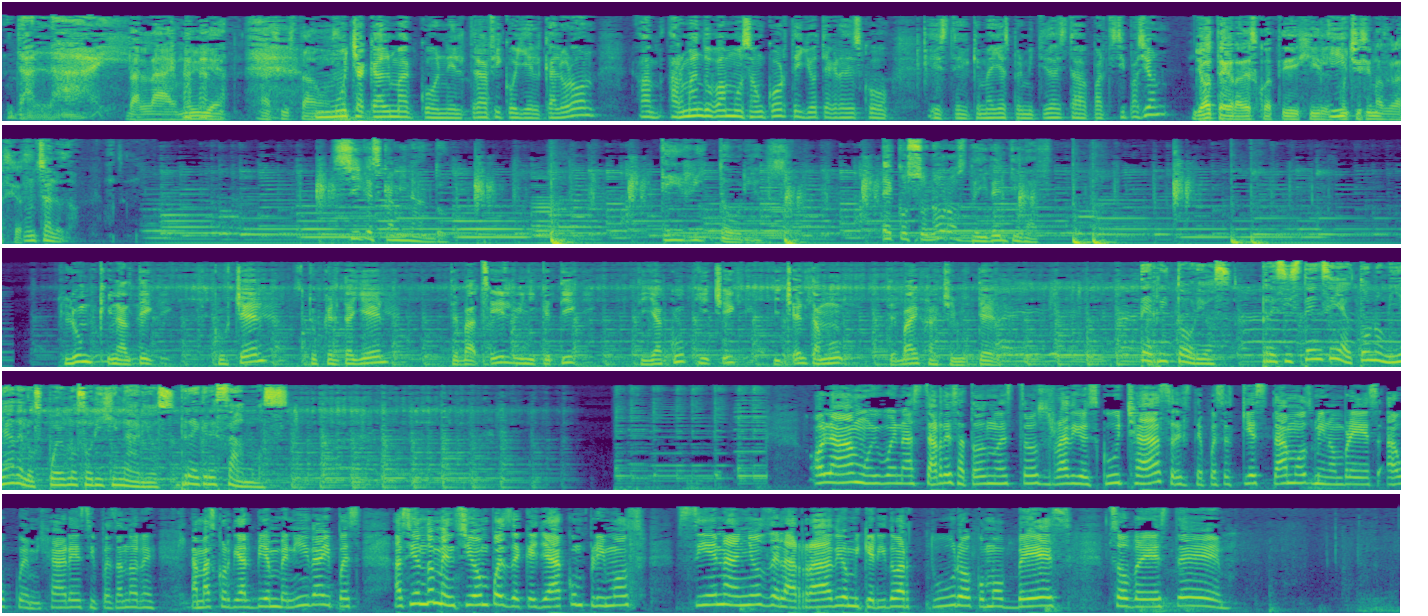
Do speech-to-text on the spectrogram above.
Dalai. Dalai, muy bien. Así estamos. Mucha calma con el tráfico y el calorón. Armando, vamos a un corte y yo te agradezco este que me hayas permitido esta participación. Yo te agradezco a ti, Gil. Muchísimas gracias. Un saludo. Sigues caminando. Territorios. Ecos sonoros de identidad. Lum kinaltik. Kuchel, tukeltayel, tebatzil viniketik, tiyakuk yichik, yichel tamuk, tebay hachimitel. Territorios. Resistencia y autonomía de los pueblos originarios. Regresamos. Hola, muy buenas tardes a todos nuestros radioescuchas. Este, pues aquí estamos. Mi nombre es Auque Mijares y pues dándole la más cordial bienvenida y pues haciendo mención pues de que ya cumplimos 100 años de la radio, mi querido Arturo. ¿Cómo ves sobre este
